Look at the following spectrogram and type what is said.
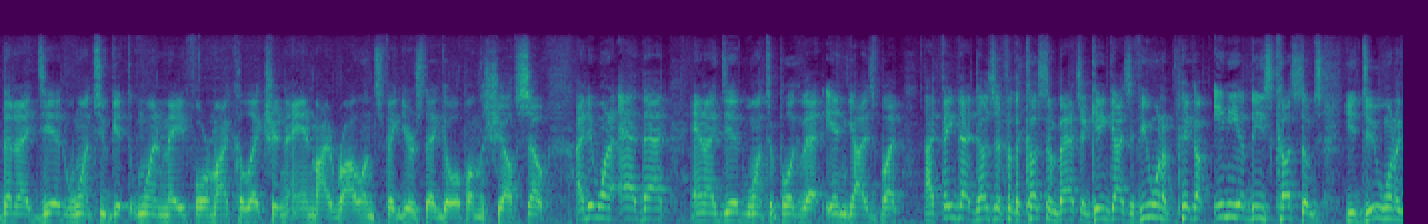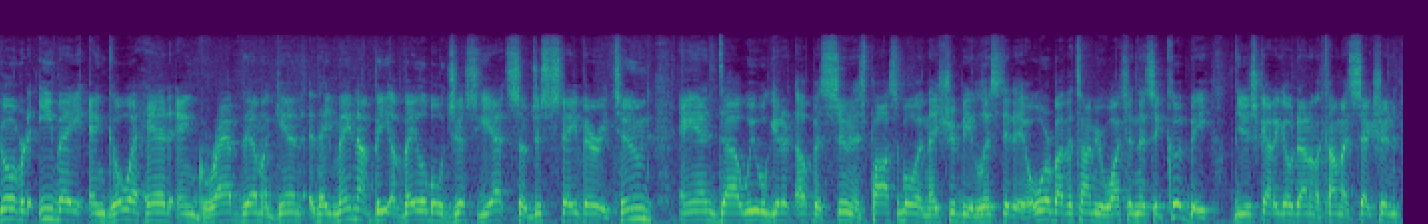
that I did want to get one made for my collection collection and my Rollins figures that go up on the shelf. So I did want to add that and I did want to plug that in guys but I think that does it for the custom batch. Again guys if you want to pick up any of these customs you do want to go over to eBay and go ahead and grab them. Again they may not be available just yet so just stay very tuned and uh, we will get it up as soon as possible and they should be listed or by the time you're watching this it could be. You just got to go down in the comment section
